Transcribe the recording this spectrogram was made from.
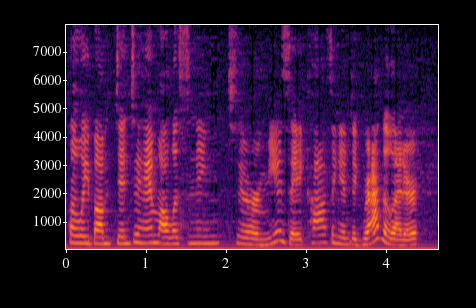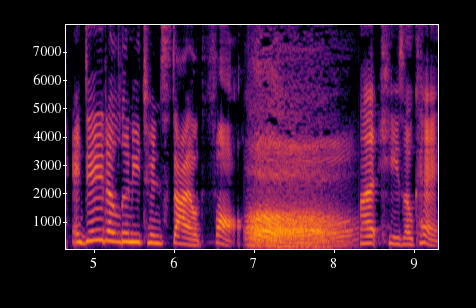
Chloe bumped into him while listening to her music, causing him to grab the letter and did a Looney Tunes styled fall. Aww. But he's okay.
